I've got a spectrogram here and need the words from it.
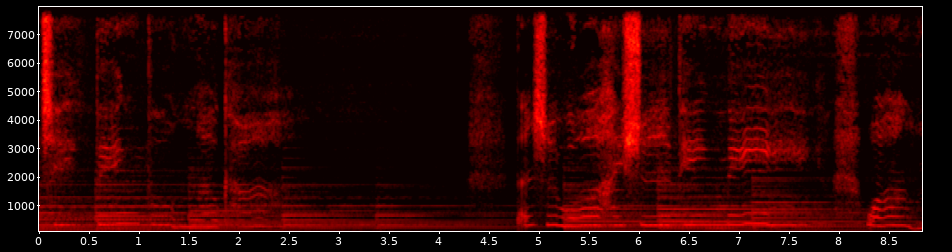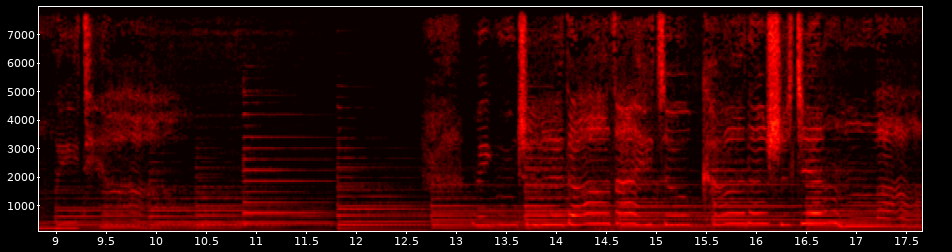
情并不牢靠但是我还是拼命往里跳明知道再走可能是煎熬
